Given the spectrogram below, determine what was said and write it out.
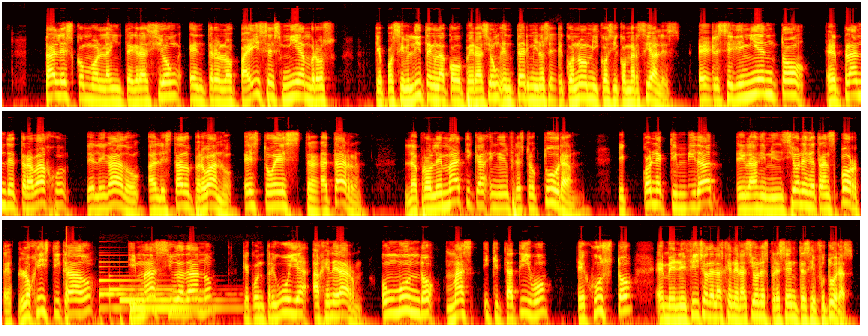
tales como la integración entre los países miembros que posibiliten la cooperación en términos económicos y comerciales. El seguimiento, el plan de trabajo delegado al Estado peruano, esto es tratar la problemática en infraestructura, conectividad en las dimensiones de transporte, logística y más ciudadano que contribuya a generar un mundo más equitativo y justo en beneficio de las generaciones presentes y futuras.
